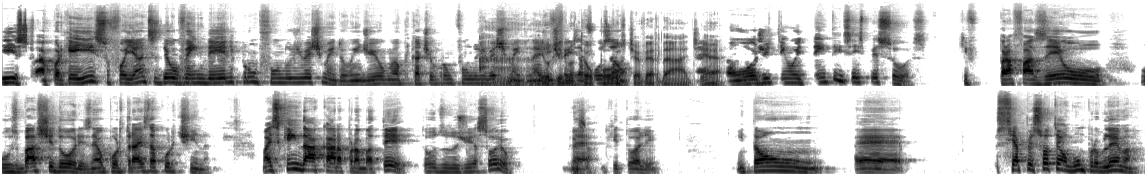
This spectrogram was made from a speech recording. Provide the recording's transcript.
Isso, ah, porque isso foi antes de eu vender ele para um fundo de investimento. Eu vendi o meu aplicativo para um fundo de investimento, né? A Ah, eu gente vi no fez a teu fusão. post, é verdade, é. Então hoje tem 86 pessoas que para fazer o- os bastidores, né, o por trás da cortina. Mas quem dá a cara para bater todos os dias sou eu, né, Exato. que estou ali. Então, é, se a pessoa tem algum problema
